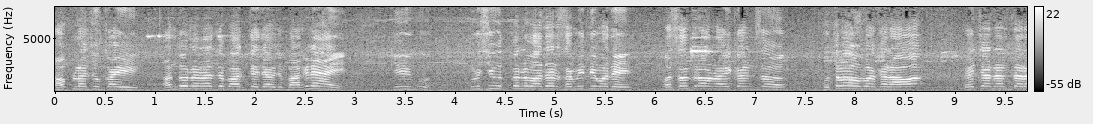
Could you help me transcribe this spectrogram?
आपला जो काही आंदोलनाच्या भाग ज्या मागण्या आहे की कृषी उत्पन्न बाजार समितीमध्ये वसंतराव नाईकांचं पुतळा उभा करावा. त्याच्यानंतर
